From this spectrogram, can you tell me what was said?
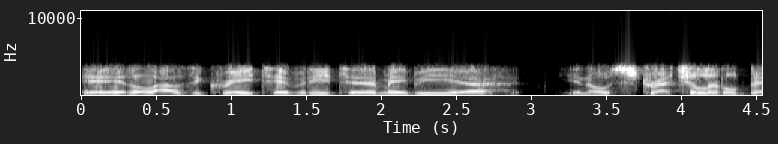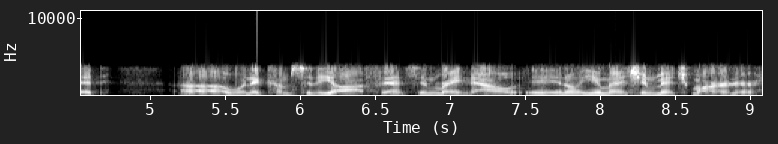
It allows the creativity to maybe uh, you know stretch a little bit uh, when it comes to the offense. And right now, you know, you mentioned Mitch Marner,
